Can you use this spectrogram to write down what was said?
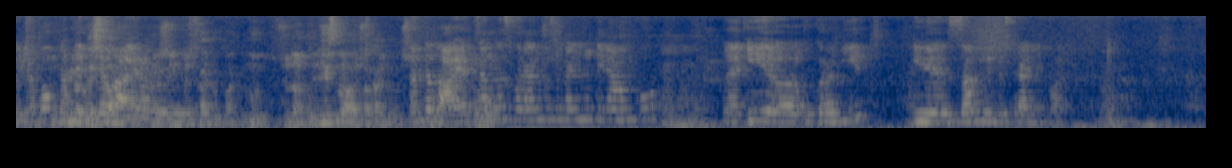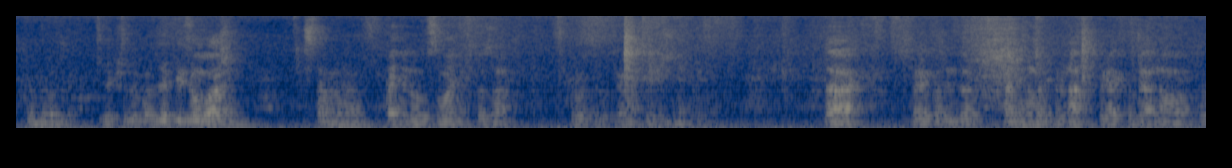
Біля Вовка, Ну, не біля там, Лая. Ну, сюди, Об'їзна, десь, так. Там де лає, десь, це в нас в оренду земельну ділянку. Мгм. Е, І е, у і ззаду індустріальний парк. Мгм. Ну, Добре. Якщо немає ніяких зауважень, ставимо питання на голосування, хто за, проти, утримався, рішення прийнято. Так, переходимо до питання номер 13 порядку денного про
